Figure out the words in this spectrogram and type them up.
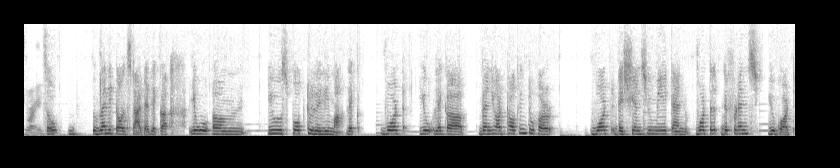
right so when it all started like uh, you um you spoke to lilima like what you like uh when you are talking to her what decisions you make and what the difference you got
